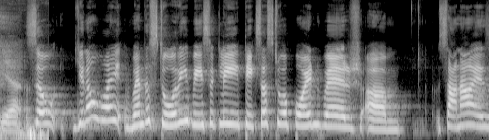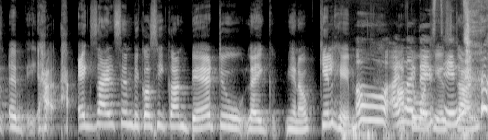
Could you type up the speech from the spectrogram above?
Yeah. So, you know why when the story basically takes us to a point where um, Sana is uh, exiles him because he can't bear to like you know kill him. Oh, I like what that scene.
